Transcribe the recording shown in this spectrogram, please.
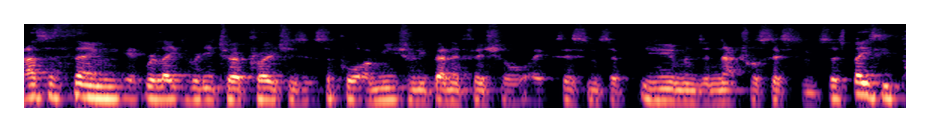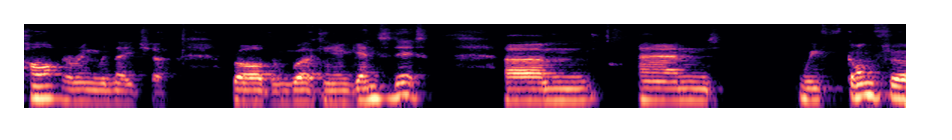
as a thing, it relates really to approaches that support a mutually beneficial existence of humans and natural systems. So it's basically partnering with nature rather than working against it. Um, and we've gone through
